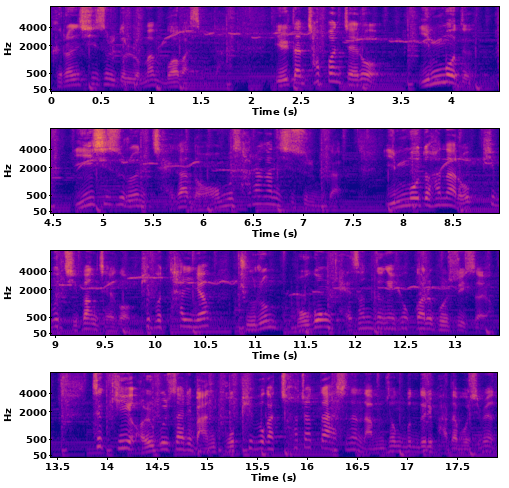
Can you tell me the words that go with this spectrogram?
그런 시술들로만 모아봤습니다. 일단 첫 번째로 인모드 이 시술은 제가 너무 사랑하는 시술입니다. 인모드 하나로 피부 지방 제거, 피부 탄력, 주름, 모공 개선 등의 효과를 볼 수 있어요. 특히 얼굴살이 많고 피부가 처졌다 하시는 남성분들이 받아보시면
